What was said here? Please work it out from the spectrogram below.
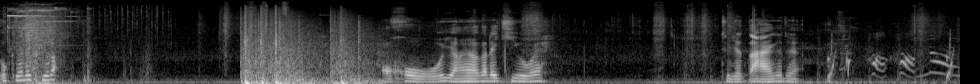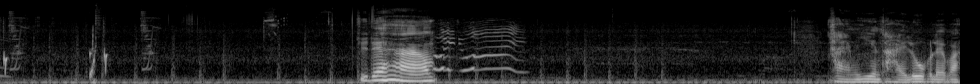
โอเคได้คิวแล้ว อ้โห อย่างไรเราก็ได้คิวไว้ถึงจะตายก็เถอะขอของหน่อยช่วยด้วยครับใครมายืนถ่ายรูปอะไรวะ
